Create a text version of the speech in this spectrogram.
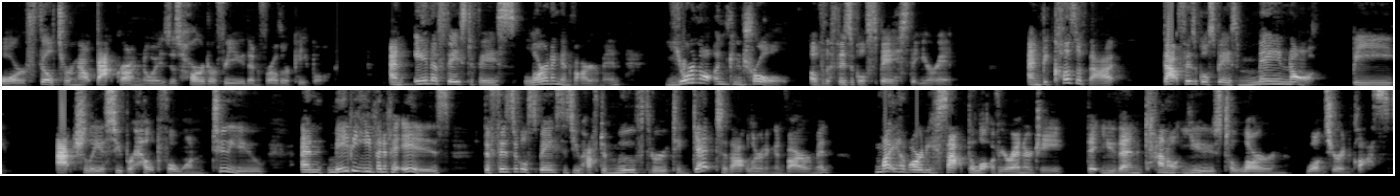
or filtering out background noise is harder for you than for other people. And in a face to face learning environment, you're not in control of the physical space that you're in. And because of that, that physical space may not be actually a super helpful one to you. And maybe even if it is, the physical spaces you have to move through to get to that learning environment might have already sapped a lot of your energy that you then cannot use to learn once you're in class.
